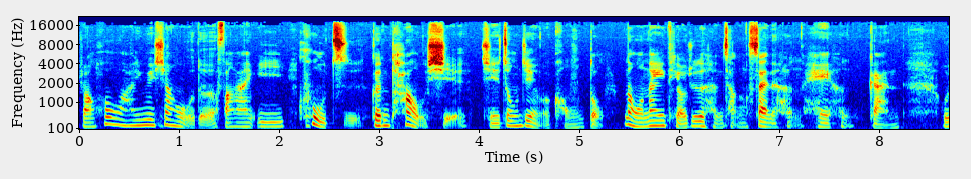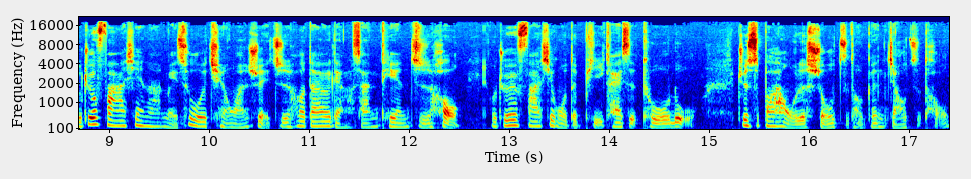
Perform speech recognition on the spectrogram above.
然后啊，因为像我的防寒衣、裤子跟套鞋，其实中间有个空洞，那我那一条就是很常晒得很黑很干。我就发现啊，每次我潜完水之后，大概两三天之后。我就会发现我的皮开始脱落，就是包含我的手指头跟脚趾头，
